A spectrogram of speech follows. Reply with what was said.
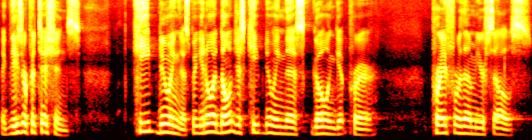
like these are petitions. Keep doing this. But you know what? Don't just keep doing this. Go and get prayer. Pray for them yourselves.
